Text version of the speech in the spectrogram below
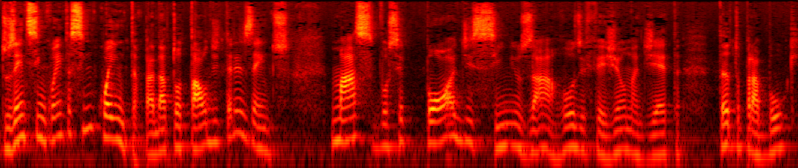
250, 50, para dar total de 300. Mas você pode sim usar arroz e feijão na dieta, tanto para bulk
